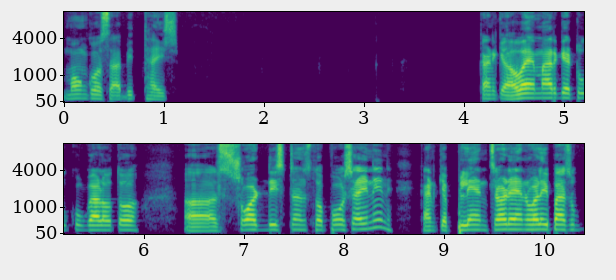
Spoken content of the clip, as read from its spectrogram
મોંઘો સાબિત થાય છે. કારણ કે હવાઈ માર્ગે ટૂંકું ગાળો તો શોર્ટ ડિસ્ટન્સ તો પોસાય નહીં ને. કારણ કે પ્લેન ચડે અને વળી પાછું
